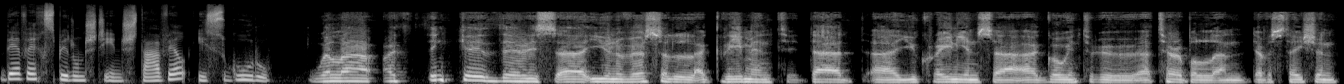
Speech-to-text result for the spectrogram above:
devem receber um destino estável e seguro. Well, uh, I think uh, there is a universal agreement that uh, Ukrainians are going through a terrible and devastation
